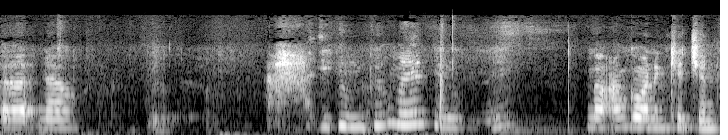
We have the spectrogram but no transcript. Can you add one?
Uh, no. You can come in here with me. No, I'm going in kitchen.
